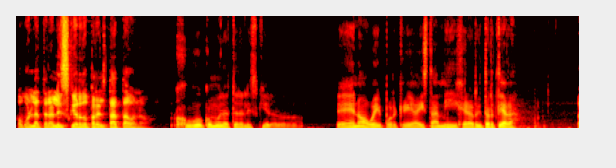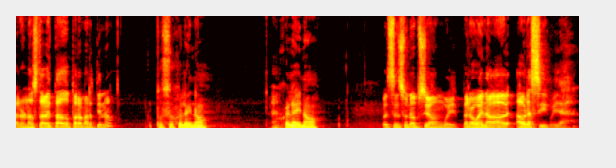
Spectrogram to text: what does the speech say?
¿Como lateral izquierdo para el Tata o no? Jugó como lateral izquierdo. Eh, no, güey, porque ahí está mi Gerardito Arteaga. ¿Pero no está vetado para Martino? Pues ojalá y no. ¿Eh? Ojalá y no. Pues es una opción, güey. Pero bueno, ahora sí, güey, ya.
